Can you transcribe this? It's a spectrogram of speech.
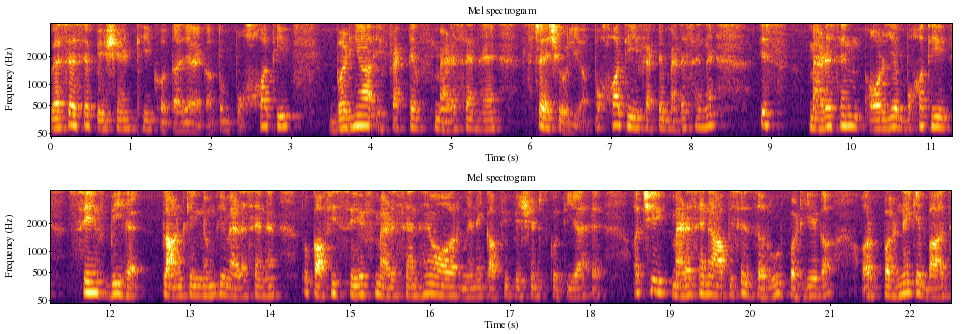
वैसे वैसे पेशेंट ठीक होता जाएगा। तो बहुत ही बढ़िया इफ़ेक्टिव मेडिसिन है स्ट्रेचोलिया बहुत ही इफ़ेक्टिव मेडिसिन है। इस मेडिसिन और ये बहुत ही सेफ़ भी है। प्लांट किंगडम की मेडिसिन है तो काफ़ी सेफ़ मेडिसिन है और मैंने काफ़ी पेशेंट्स को दिया है। अच्छी मेडिसिन है, आप इसे ज़रूर पढ़िएगा और पढ़ने के बाद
